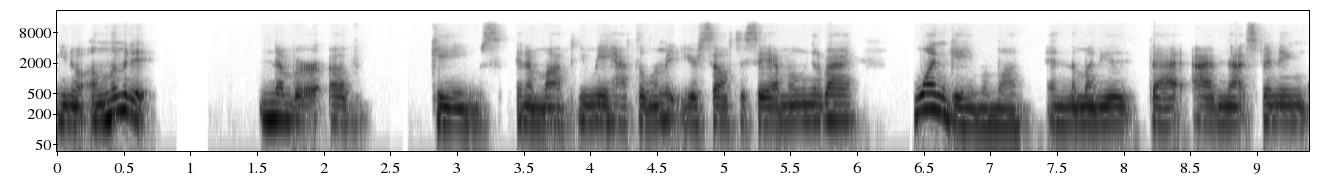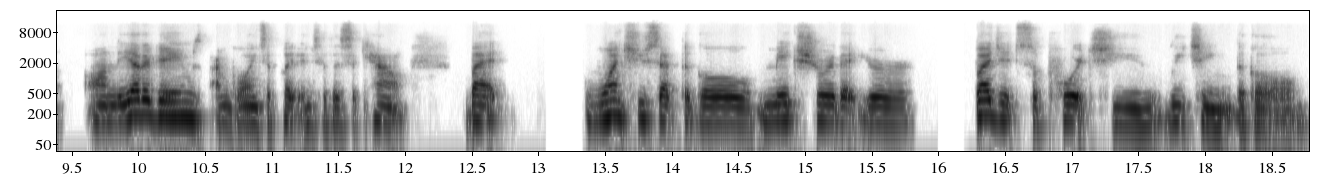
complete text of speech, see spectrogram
you know, unlimited number of games in a month. You may have to limit yourself to say, I'm only going to buy one game a month. And the money that I'm not spending on the other games, I'm going to put into this account. But once you set the goal, make sure that your budget supports you reaching the goal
